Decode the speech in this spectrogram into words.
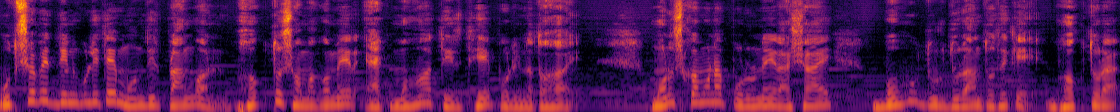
উৎসবের দিনগুলিতে মন্দির প্রাঙ্গণ ভক্ত সমাগমের এক মহাতীর্থে পরিণত হয়। মনস্কামনা পূরণের আশায় বহু দূর দূরান্ত থেকে ভক্তরা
